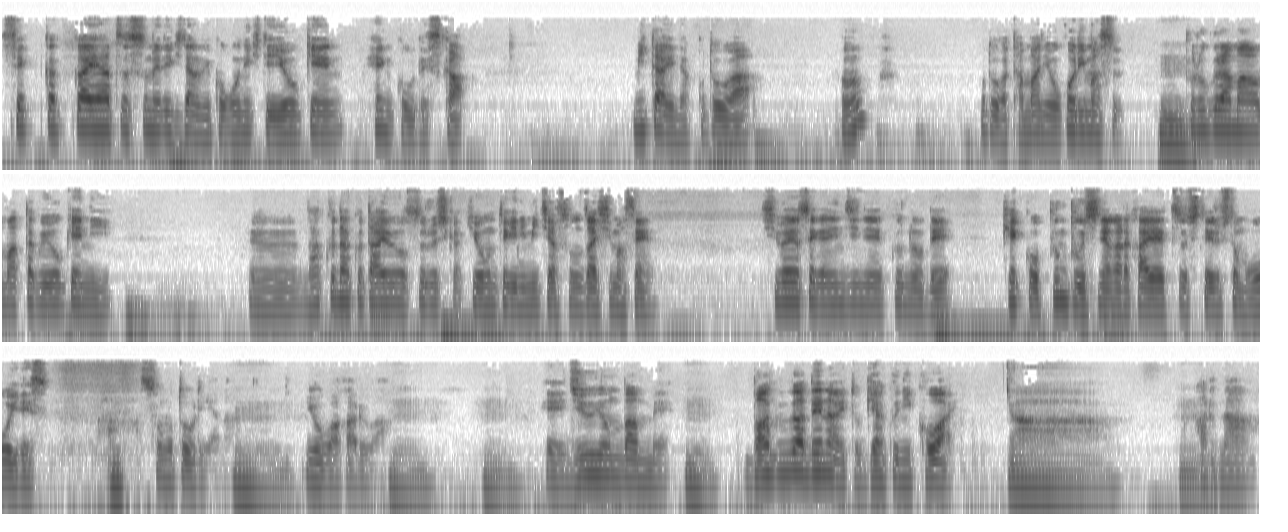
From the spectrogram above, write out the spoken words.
せっかく開発進めてきたのに、ここに来て要件変更ですか？みたいなことが、ん？ことがたまに起こります。うん。プログラマーは全く要件に、うん、泣く泣く対応するしか基本的に道は存在しません。しわ寄せがエンジニアに来るので、結構プンプンしながら開発している人も多いです。あその通りやなう。ん。ようわかるわう。ん。うん。えー14番目。うん。バグが出ないと逆に怖い。ああ。うんある。な。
